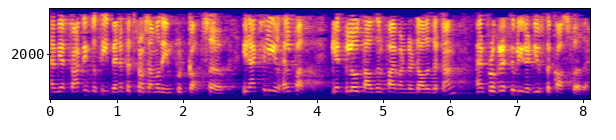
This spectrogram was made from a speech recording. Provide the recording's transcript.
And we are starting to see benefits from some of the input costs. So it actually will help us get below $1,500 a ton and progressively reduce the cost further.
